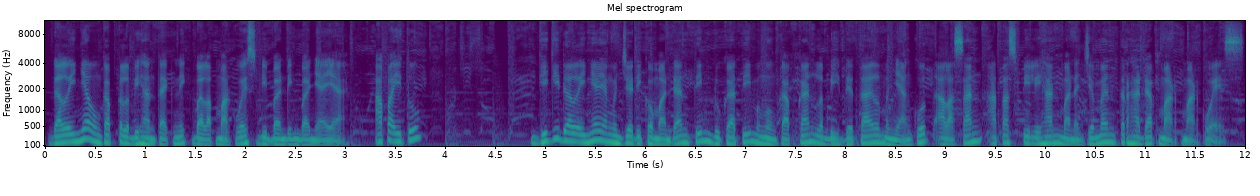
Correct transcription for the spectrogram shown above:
Dalinya ungkap kelebihan teknik balap Marquez dibanding Banyaya. Apa itu? Gigi Dalinya yang menjadi komandan tim Ducati mengungkapkan lebih detail menyangkut alasan atas pilihan manajemen terhadap Marc Marquez.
